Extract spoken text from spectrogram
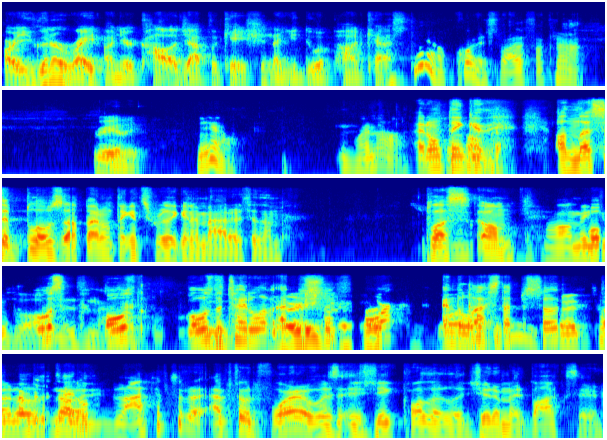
Are you gonna write on your college application that you do a podcast? yeah, of course. Why the fuck not? Really? Yeah, why not? I don't think it, unless it blows up, I don't think it's really gonna matter to them. Plus, um, I'll make what, you blow what was, what was the, what was the title of episode four and the last episode? The title- remember the no, title? last episode, episode four was is Jake Paul a legitimate boxer?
